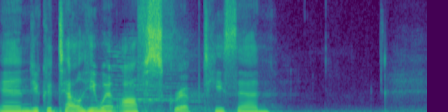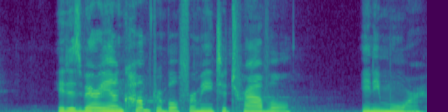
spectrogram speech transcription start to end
and you could tell he went off script. He said, It is very uncomfortable for me to travel anymore.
